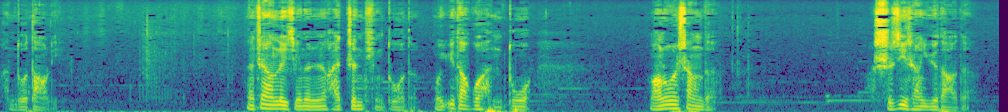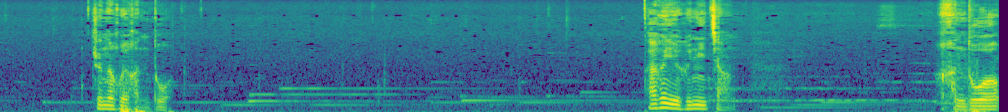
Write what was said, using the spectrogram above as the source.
很多道理。那这样类型的人还真挺多的，我遇到过很多。网络上的，实际上遇到的，真的会很多。他可以和你讲很多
